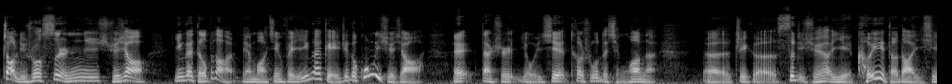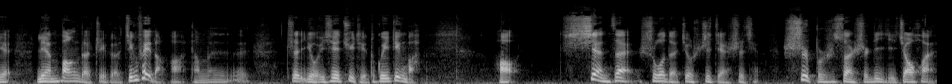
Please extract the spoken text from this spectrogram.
照理说，私人学校应该得不到联邦经费，应该给这个公立学校啊。哎，但是有一些特殊的情况呢，呃，这个私立学校也可以得到一些联邦的这个经费的啊。他们这有一些具体的规定吧。好。现在说的就是这件事情，是不是算是利益交换？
